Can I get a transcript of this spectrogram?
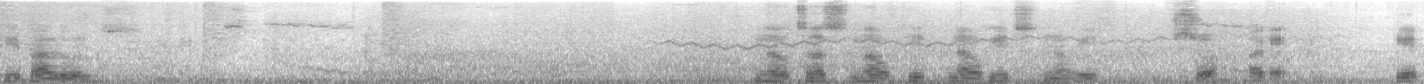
Keep balloons. No touch, no hit, no hit, no hit. Sure, okay. Good.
